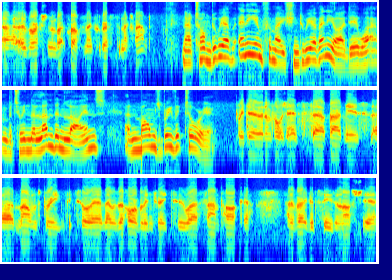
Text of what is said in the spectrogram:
uh, over Ashton and Backwell, and they progressed to the next round. Now, Tom, do we have any information, do we have any idea what happened between the London Lions and Malmesbury Victoria? We do, and unfortunately, it's uh, bad news. Uh, Malmesbury, Victoria, there was a horrible injury to uh, Sam Parker. Had a very good season last year.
